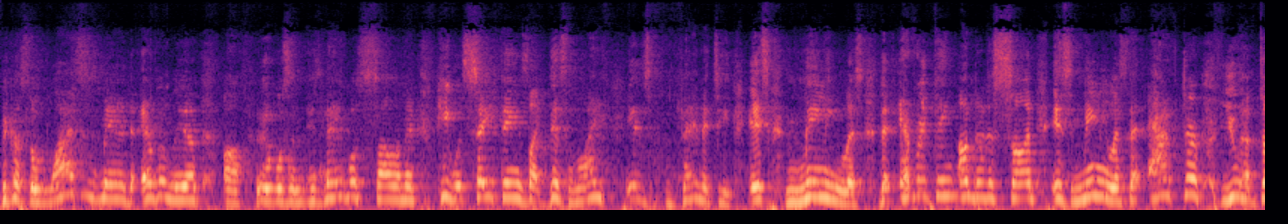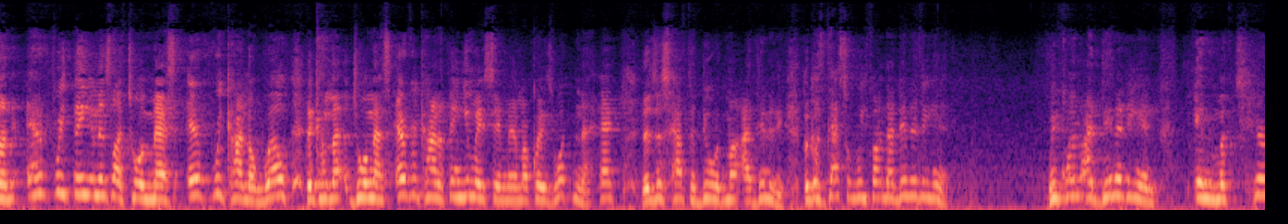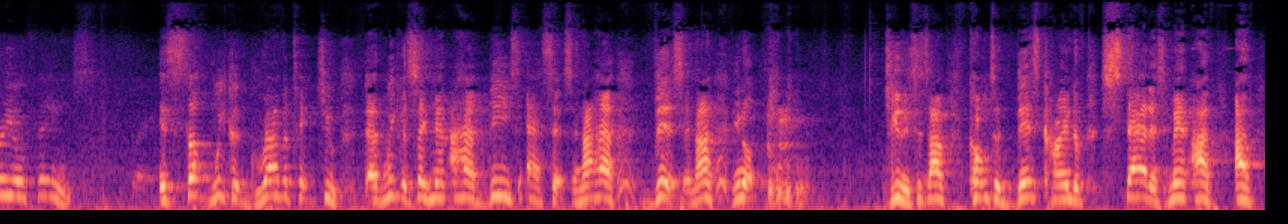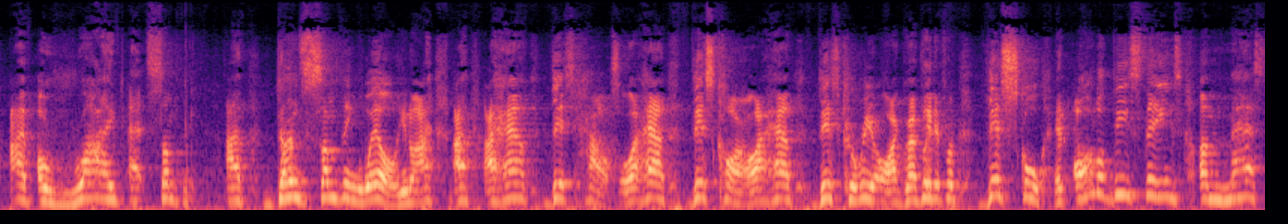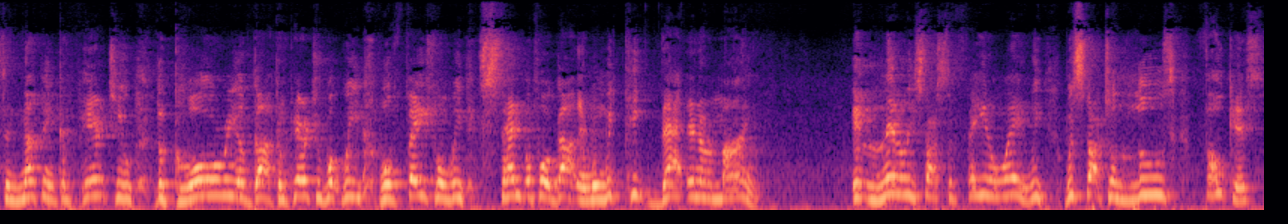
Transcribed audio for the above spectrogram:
Because the wisest man to ever live, uh, it was his name was Solomon. He would say things like, "This life is vanity. It's meaningless. That everything under the sun is meaningless. That after you have done everything in this life to amass every kind of wealth, to amass every kind of thing, you may say, "Man, my crazy, what in the heck does this have to do with my identity?" Because that's what we find identity in. We find identity in in material things. It's stuff we could gravitate to that we could say, man, I have these assets and I have this and I, you know, excuse me, since I've come to this kind of status, man, I've, I've, I've arrived at something. I've done something well. You know, I, I, I have this house, or I have this car, or I have this career, or I graduated from this school. And all of these things amass to nothing compared to the glory of God, compared to what we will face when we stand before God. And when we keep that in our mind, it literally starts to fade away. We, we start to lose focus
